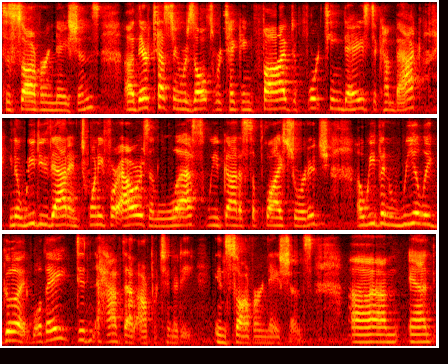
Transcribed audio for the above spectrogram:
to sovereign nations. Uh, their testing results were taking five to 14 days to come back. You know, we do that in 24 hours unless we've got a supply shortage. Uh, we've been really good. Well, they didn't have that opportunity in sovereign nations. Um, and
